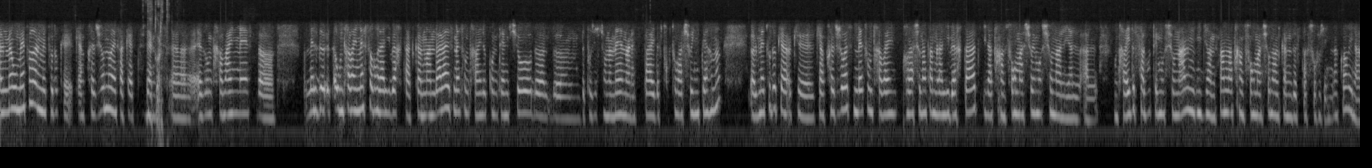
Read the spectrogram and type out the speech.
el meu mètode, el mètode que, que après jo no és aquest. D'acord. Eh, és un treball més de, més de, un treball més sobre la llibertat, que el mandala és més un treball de contenció, de, de, de posicionament a l'espai, d'estructuració interna. El mètode que, que, que après jo és més un treball relacionat amb la llibertat i la transformació emocional i el, el, un treball de salut emocional mitjançant la transformació del que ens està sorgint, d'acord? I la,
